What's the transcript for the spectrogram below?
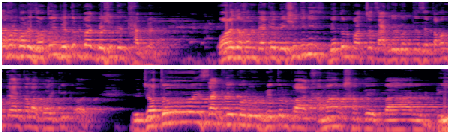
তখন বলে, যতই বেতন পাক, বেশি দিন থাকবে না। পরে যখন দেখে বেশি দিনই বেতন পাচ্ছে, চাকরি করতেছে, তখন তেল তেলা কয়, কি কয়? যতই চাকরি করুক, বেতন পাক, আমার সাথে পারবি।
